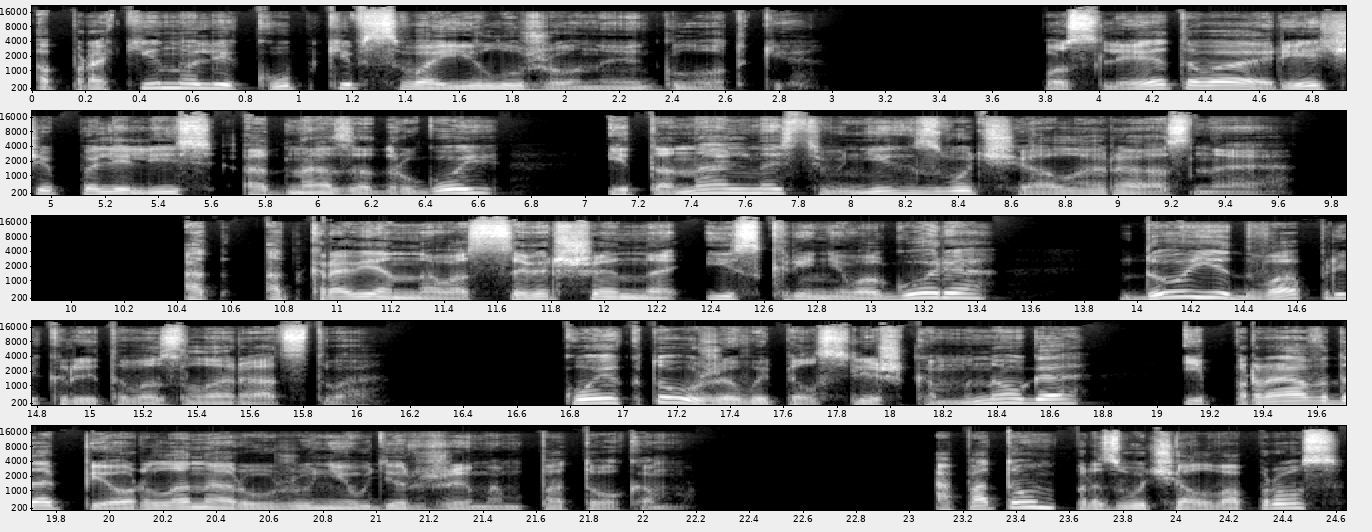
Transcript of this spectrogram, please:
опрокинули кубки в свои луженые глотки. После этого речи полились одна за другой, и тональность в них звучала разная. От откровенного совершенно искреннего горя до едва прикрытого злорадства. Кое-кто уже выпил слишком много, и правда перла наружу неудержимым потоком. А потом прозвучал вопрос,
